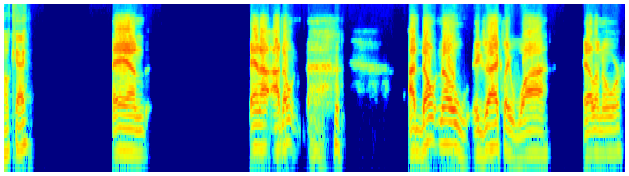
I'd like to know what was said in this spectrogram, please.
Okay. and and I, I don't I don't know exactly why Eleanor.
